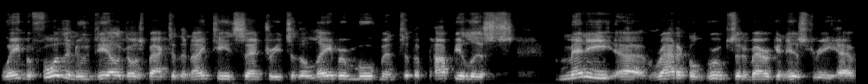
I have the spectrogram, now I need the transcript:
way before the New Deal. It goes back to the 19th century, to the labor movement, to the populists. Many uh, radical groups in American history have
